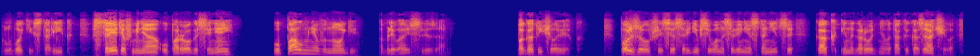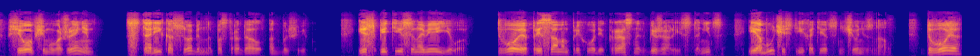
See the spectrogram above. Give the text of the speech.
глубокий старик, встретив меня у порога синей, упал мне в ноги, обливаясь слезами. Богатый человек, пользовавшийся среди всего населения станицы, как иногороднего, так и казачьего, всеобщим уважением, Старик особенно пострадал от большевиков. Из пяти сыновей его двое при самом приходе красных бежали из станицы, и об участи их отец ничего не знал. Двое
